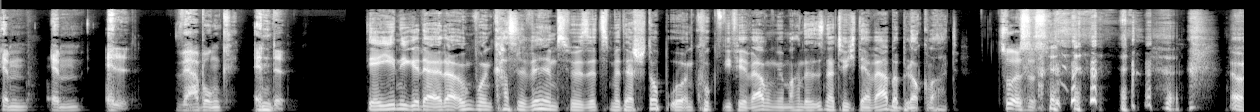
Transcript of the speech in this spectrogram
MML. Werbung Ende derjenige, der da irgendwo in Kassel-Wilhelmshöhe sitzt mit der Stoppuhr und guckt, wie viel Werbung wir machen, das ist natürlich der Werbeblockwart. So ist es. oh,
